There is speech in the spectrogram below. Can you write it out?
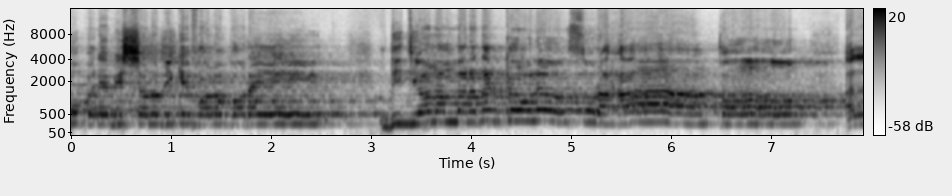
গোপনে বিশ্বনবীকে ফলো করে। দ্বিতীয় নম্বর ধাক্কা হলো সূরা হাক্ক আল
